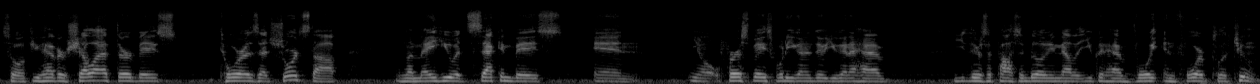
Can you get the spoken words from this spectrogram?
So if you have Urshela at third base, Torres at shortstop, LeMahieu at second base, and you know first base. What are you going to do? You're going to have. You, there's a possibility now that you could have Voit and Ford platoon.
